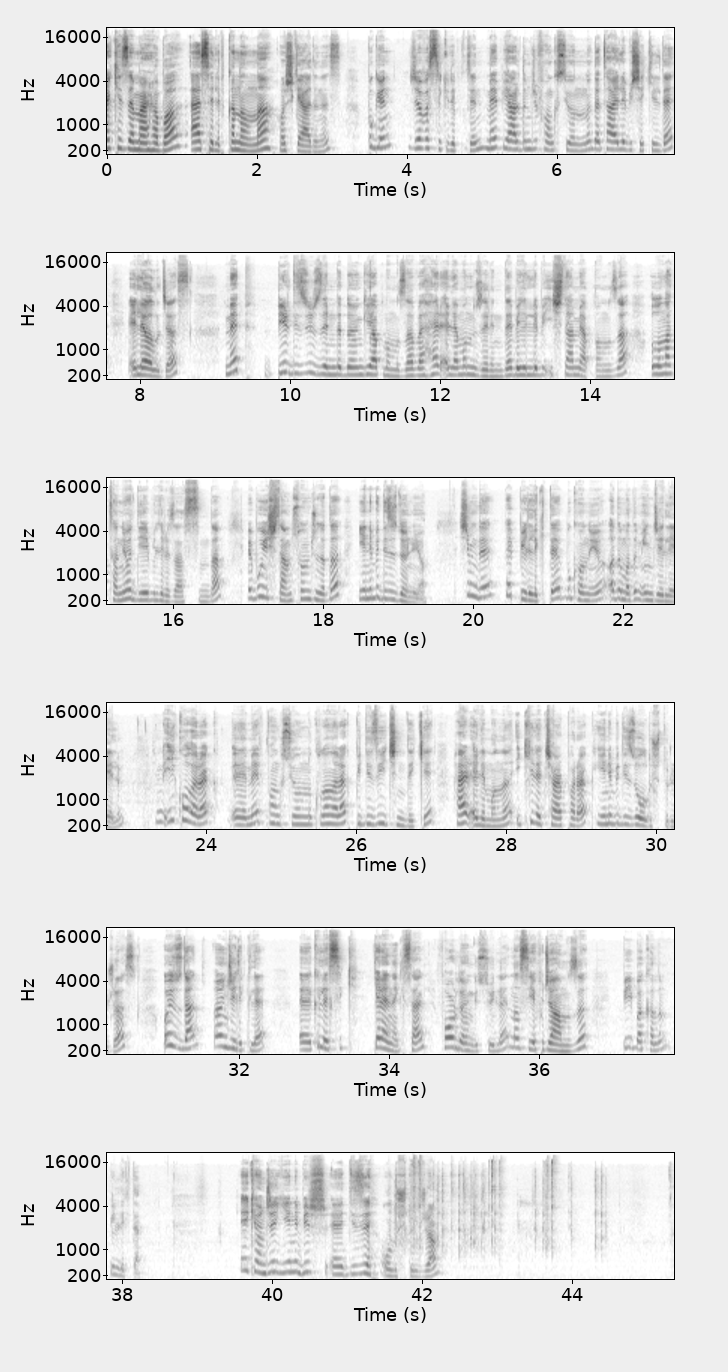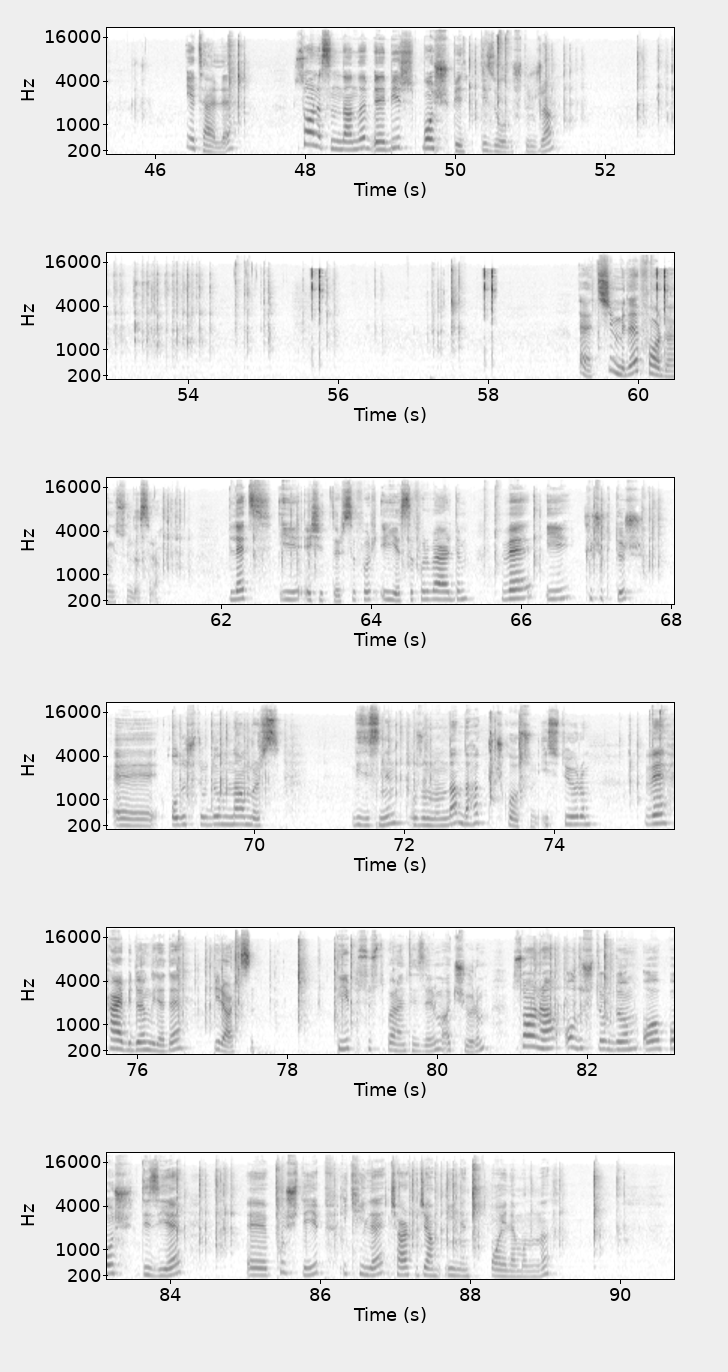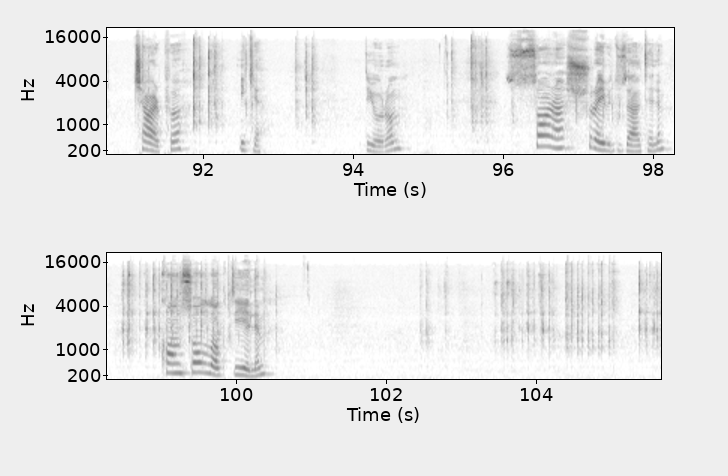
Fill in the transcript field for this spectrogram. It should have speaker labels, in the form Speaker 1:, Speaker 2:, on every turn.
Speaker 1: Herkese merhaba, Elselif kanalına hoş geldiniz. Bugün JavaScript'in map yardımcı fonksiyonunu detaylı bir şekilde ele alacağız. Map, bir dizi üzerinde döngü yapmamıza ve her eleman üzerinde belirli bir işlem yapmamıza olanak tanıyor diyebiliriz aslında. Ve bu işlem sonucunda da yeni bir dizi dönüyor. Şimdi hep birlikte bu konuyu adım adım inceleyelim. Şimdi ilk olarak e, map fonksiyonunu kullanarak bir dizi içindeki her elemanı 2 ile çarparak yeni bir dizi oluşturacağız. O yüzden öncelikle e, klasik, geleneksel for döngüsüyle nasıl yapacağımızı bir bakalım birlikte. İlk önce yeni bir e, dizi oluşturacağım. Yeterli. Sonrasından da e, bir boş bir dizi oluşturacağım. Evet, şimdi de for döngüsünde sıra. Let i eşittir 0, i'ye 0 verdim ve i küçüktür e, oluşturduğum numbers dizisinin uzunluğundan daha küçük olsun istiyorum ve her bir döngüde de 1 artsın deyip süslü parantezlerimi açıyorum. Sonra oluşturduğum o boş diziye e, push deyip 2 ile çarpacağım i'nin o elemanını. Çarpı 2 diyorum. Sonra şurayı bir düzeltelim. Console log diyelim.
